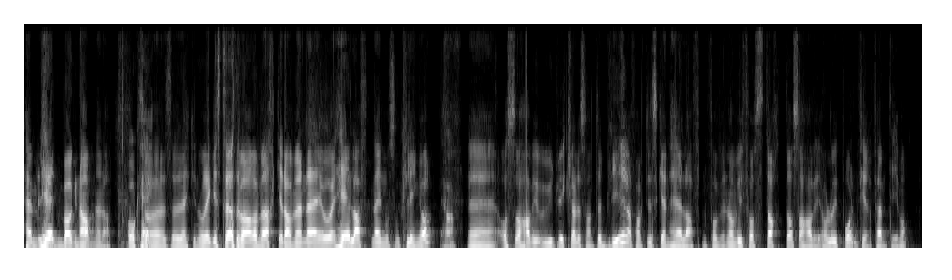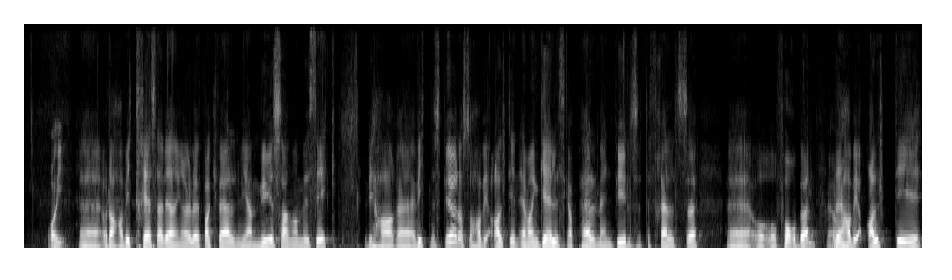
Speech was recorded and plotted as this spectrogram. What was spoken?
hemmeligheten bak navnet. da. Okay. Så, så, det er ikke noe registrert varemerke, da, men det er jo, helaften er noe som klinger. Ja. Eh, og så har vi jo utvikla det sånn at det blir faktisk en helaften. For når vi først starter, så vi, holder vi på en fire-fem timer. Eh, og da har vi tre serveringer i løpet av kvelden. Vi har mye sang og musikk. Vi har eh, vitnesbyrd, og så har vi alltid en evangelisk appell med en bydelse til frelse og, og, forbønn. Ja. Og Den har vi alltid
